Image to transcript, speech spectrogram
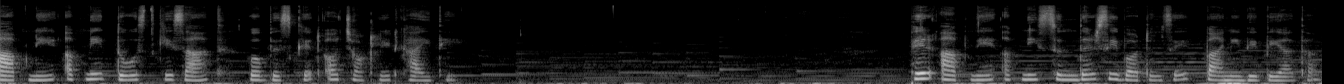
आपने अपने दोस्त के साथ वो बिस्किट और चॉकलेट खाई थी। फिर आपने अपनी सुंदर सी बोतल से पानी भी पिया था।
